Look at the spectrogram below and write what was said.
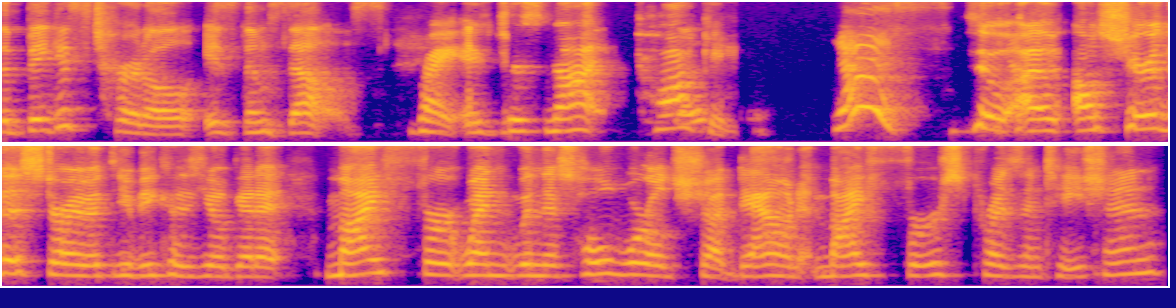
The biggest hurdle is themselves. Right it's just not talking yes so I'll, I'll share this story with you because you'll get it my first when when this whole world shut down my first presentation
